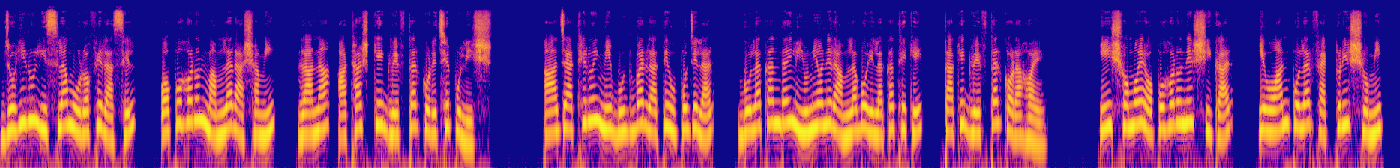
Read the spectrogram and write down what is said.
জহিরুল ইসলাম ওরফে রাসেল অপহরণ মামলার আসামি রানা আঠাশকে গ্রেফতার করেছে পুলিশ। আজ আঠেরোই মে বুধবার রাতে উপজেলার গোলাকান্দাইল ইউনিয়নের আমলাবো এলাকা থেকে তাকে গ্রেফতার করা হয়। এই সময় অপহরণের শিকার এ ওয়ান পোলার ফ্যাক্টরির শ্রমিক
